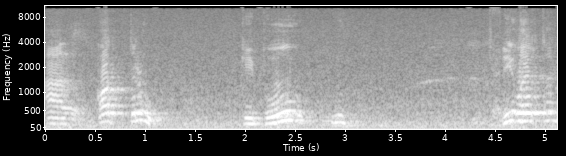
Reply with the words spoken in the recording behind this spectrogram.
al-qatru. Dibunuh. Jadi kan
